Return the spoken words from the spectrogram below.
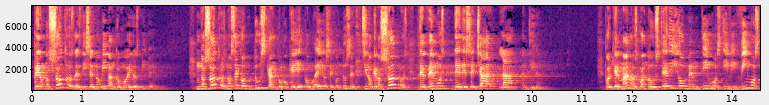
Pero nosotros les dicen no vivan como ellos viven. Nosotros no se conduzcan como, que, como ellos se conducen, sino que nosotros debemos de desechar la mentira. Porque hermanos, cuando usted y yo mentimos y vivimos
